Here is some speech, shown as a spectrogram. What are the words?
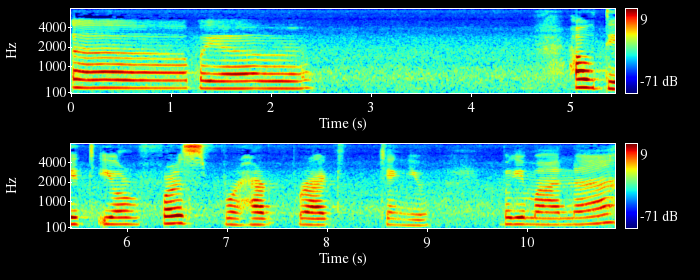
Uh, apa ya? How did your first heartbreak change you? Bagaimana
